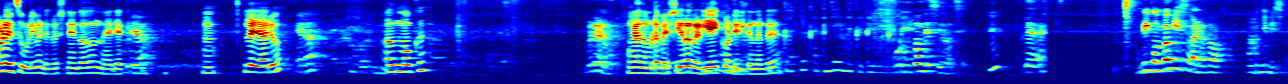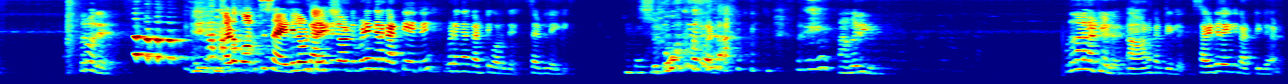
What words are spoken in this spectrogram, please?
അവിടെ വെച്ച് ഉളി വേണ്ട കൃഷ്ണ എന്തോ നന്നായിരിക്കും ഇല്ല ചാരു? അത് നോക്ക്. അങ്ങനെ നമ്മുടെ ബഷീർ റെഡി ആയിക്കൊണ്ടിരിക്കുന്നുണ്ട്. അവിടെ കുറച്ച് സൈഡിലോട്ട്. സൈഡിലോട്ട്. ഇവിടെ ഇങ്ങനെ കട്ട് ചെയ്തിട്ട് ഇവിടെ ഇങ്ങനെ കട്ടി കുറച്ച് സൈഡിലേക്ക്. കട്ടിയല്ലേ? ആ അവിടെ കട്ടിയില്ല. സൈഡിലേക്ക് കട്ടിയിലാണ്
